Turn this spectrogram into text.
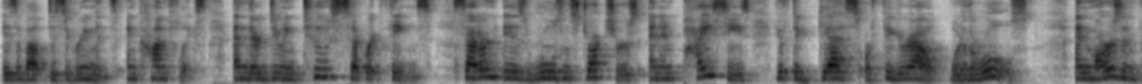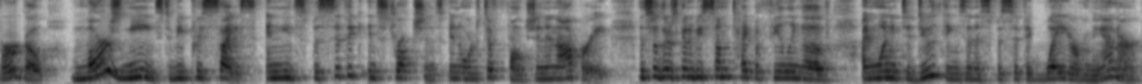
is about disagreements and conflicts, and they're doing two separate things. Saturn is rules and structures, and in Pisces, you have to guess or figure out what are the rules and Mars in Virgo, Mars needs to be precise and needs specific instructions in order to function and operate. And so there's going to be some type of feeling of I'm wanting to do things in a specific way or manner,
